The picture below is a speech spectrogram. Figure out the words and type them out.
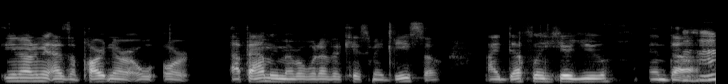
you know what I mean, as a partner or, or a family member, whatever the case may be. So I definitely hear you, and, uh, mm-hmm.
